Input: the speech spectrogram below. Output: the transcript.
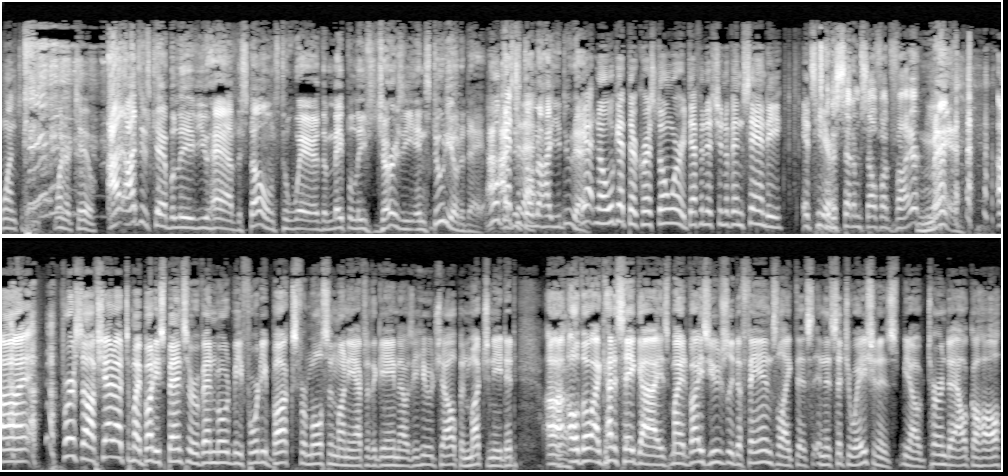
One, one or two. I, I just can't believe you have the Stones to wear the Maple Leafs jersey in studio today. We'll I, get I just to that. don't know how you do that. Yeah, no, we'll get there, Chris. Don't worry. Definition of insanity. It's He's here. going to set himself on fire? Man. Uh, first off, shout out to my buddy Spencer who Venmoed me forty bucks for Molson money after the game. That was a huge help and much needed. Uh, Although I got to say, guys, my advice usually to fans like this in this situation is, you know, turn to alcohol,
